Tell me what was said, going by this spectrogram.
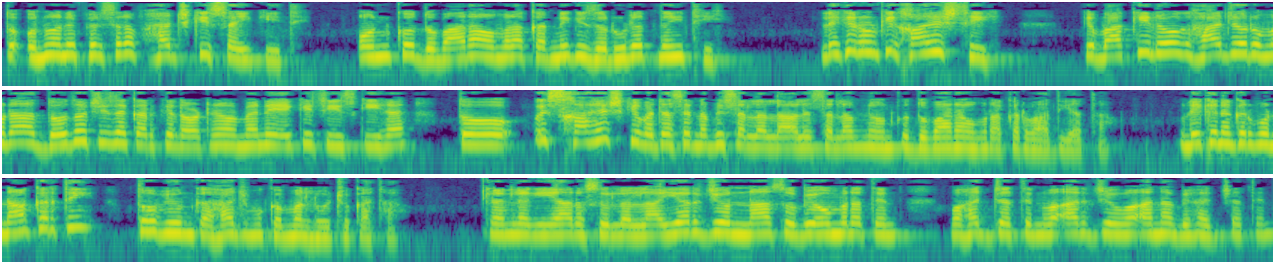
تو انہوں نے پھر صرف حج کی صحیح کی تھی۔ ان کو دوبارہ عمرہ کرنے کی ضرورت نہیں تھی، لیکن ان کی خواہش تھی۔ کہ باقی لوگ حج اور عمرہ دو دو چیزیں کر کے لوٹ رہے اور میں نے ایک ہی چیز کی ہے، تو اس خواہش کی وجہ سے نبی صلی اللہ علیہ وسلم نے ان کو دوبارہ عمرہ کروا دیا تھا۔ لیکن اگر وہ نہ کرتی، تو بھی ان کا حج مکمل ہو چکا تھا۔ کہنے لگی، یا رسول اللہ یرج الناس بے عمرتن و حجتن و ارج و انا بے حجتن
